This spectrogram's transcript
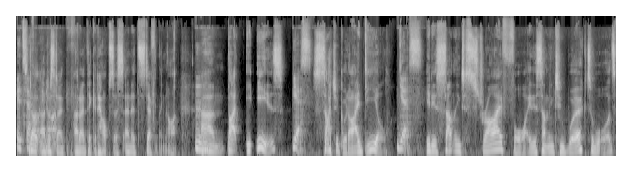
it's No, definitely I just not. don't I don't think it helps us and it's definitely not. Mm. Um but it is Yes. such a good ideal Yes. it is something to strive for. It is something to work towards.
